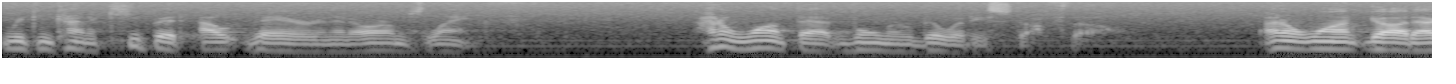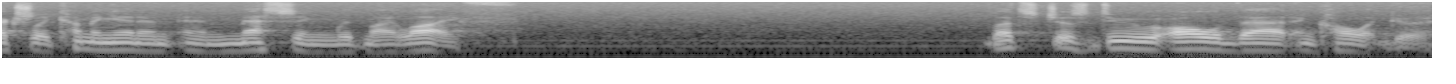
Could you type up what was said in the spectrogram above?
We can kind of keep it out there and at arm's length. I don't want that vulnerability stuff, though. I don't want God actually coming in and, and messing with my life. Let's just do all of that and call it good.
